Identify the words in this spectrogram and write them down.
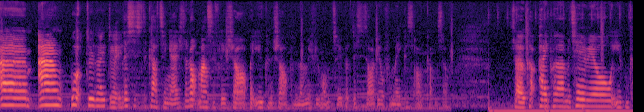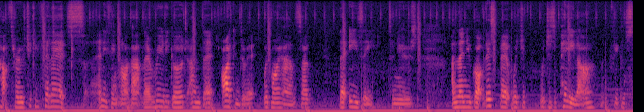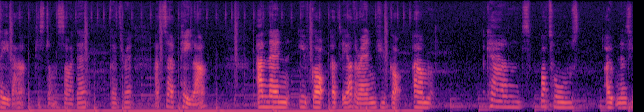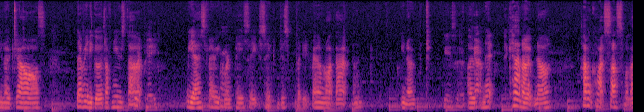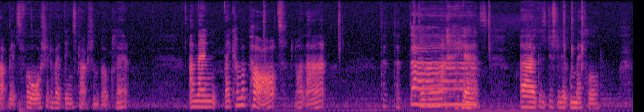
Um, and what do they do? This is the cutting edge. They're not massively sharp, but you can sharpen them if you want to. But this is ideal for me because I would cut myself. So cut paper, material, you can cut through chicken fillets, anything like that. They're really good and I can do it with my hands, so they're easy to use. And then you've got this bit which which is a peeler, if you can see that, just on the side there, going through it. That's a peeler. And then you've got at the other end, you've got um, cans, bottles, openers, you know, jars. They're really good. I've used that. Grippy. Yes, very grippy. So you, so you can just put it round like that and, you know, Use it. open it. A can opener. Haven't quite sussed what that bit's for. Should have read the instruction booklet. And then they come apart like that. Da, da, da. yes. Because it's just a little metal.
